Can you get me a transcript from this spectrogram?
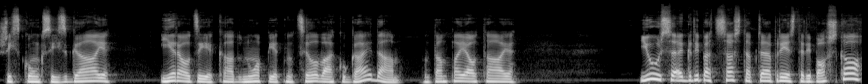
Šis kungs izgāja, ieraudzīja kādu nopietnu cilvēku gaidām un tam pajautāja: Jūs gribat sastapt priesteri Bosko?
